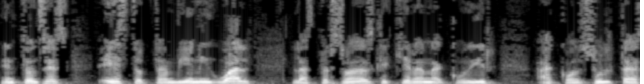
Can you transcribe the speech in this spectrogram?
Entonces, esto también igual, las personas que quieran acudir a consultas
